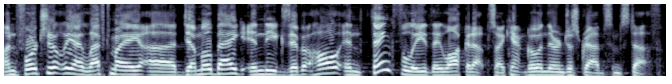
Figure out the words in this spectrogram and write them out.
Unfortunately, I left my uh, demo bag in the exhibit hall, and thankfully they lock it up, so I can't go in there and just grab some stuff.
